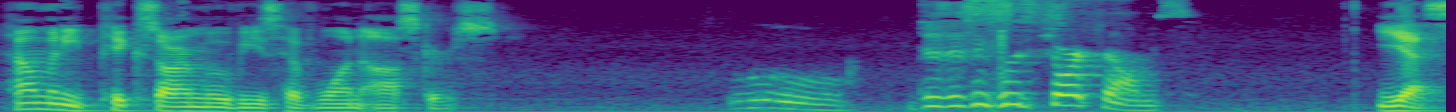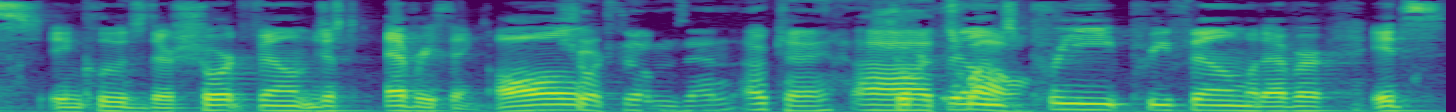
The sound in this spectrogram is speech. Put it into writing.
How many Pixar movies have won Oscars? Ooh. Does this include short films? Yes, includes their short film, just everything, all Short films and okay, uh, short films, twelve. pre pre film, whatever. It's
